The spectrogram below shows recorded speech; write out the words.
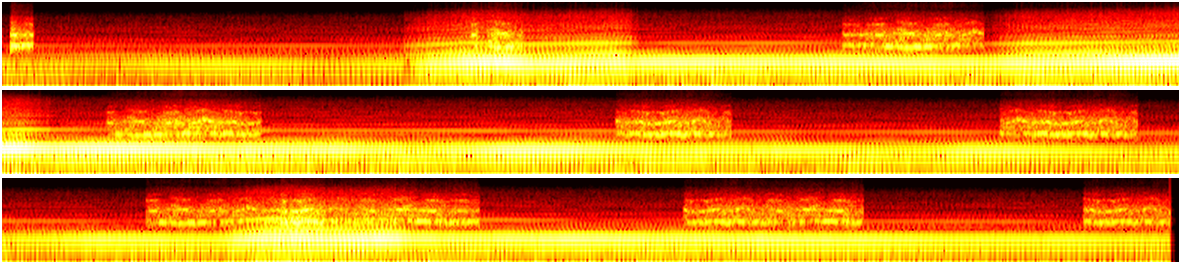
number.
